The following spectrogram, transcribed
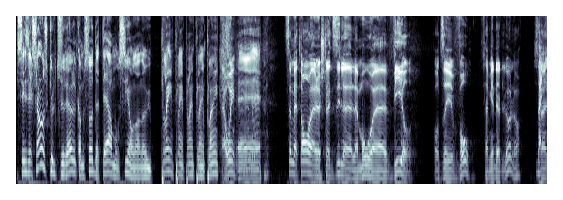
ces échanges culturels comme ça, de termes aussi, on en a eu plein, plein, plein, plein, plein. Ah oui. Euh, Tu sais, mettons, euh, je te dis le, le mot euh, veal pour dire veau. Ça vient de là, là. C'est Ben, un,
